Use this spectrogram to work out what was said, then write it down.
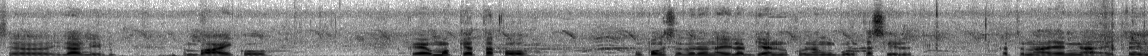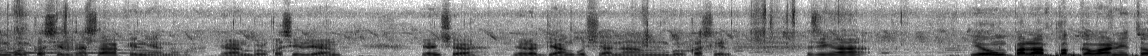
sa ilalim ng bahay ko. Kaya umakyat ako upang sa ganun ay lagyan ko ng bulkasil. Katunayan nga, ito yung bulkasil na sa akin yan. Oh. Yan, bulkasil yan. Yan siya. Nilagyan ko siya ng bulkasil. Kasi nga, yung pala paggawa nito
